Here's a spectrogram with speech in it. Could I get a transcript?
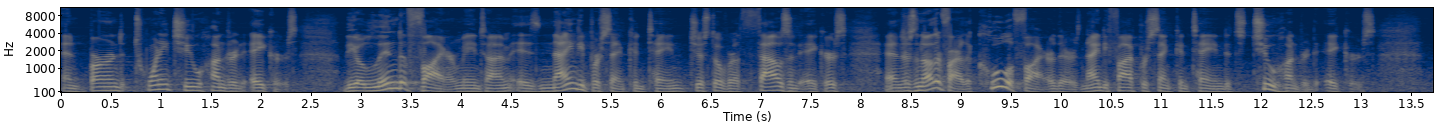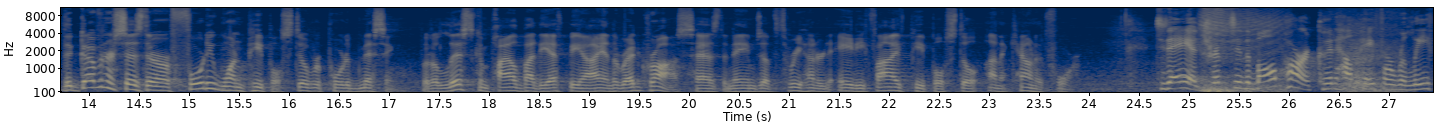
and burned 2,200 acres. The Olinda fire, meantime, is 90% contained, just over 1,000 acres. And there's another fire, the Kula fire, there is 95% contained, it's 200 acres. The governor says there are 41 people still reported missing but a list compiled by the FBI and the Red Cross has the names of 385 people still unaccounted for. Today, a trip to the ballpark could help pay for relief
